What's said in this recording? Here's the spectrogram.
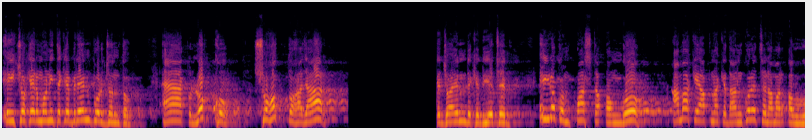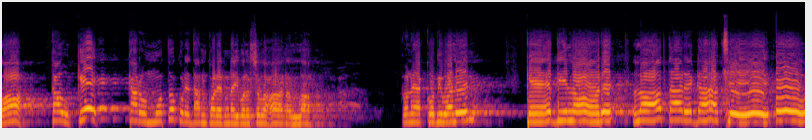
এই চোখের মণি থেকে ব্রেন পর্যন্ত এক লক্ষ সহত্তর হাজার জয়েন রেখে দিয়েছেন। এই রকম পাঁচটা অঙ্গ আমাকে আপনাকে দান করেছেন আমার আল্লাহ। কাউকে কারও মতো করে দান করেন নাই বলে সুবহান আল্লাহ কোন এক কবি বলেন কে দিল রে লতার গাছে? ও,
